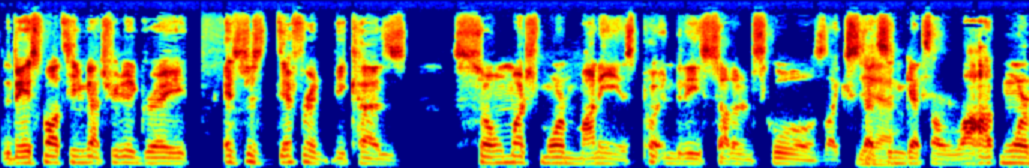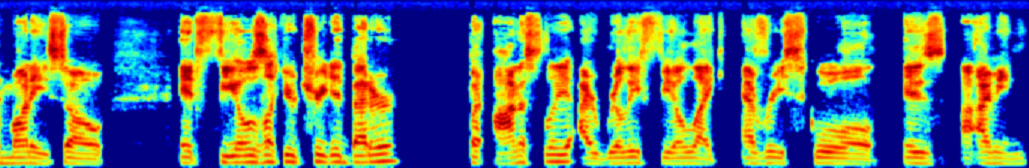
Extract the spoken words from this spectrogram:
the baseball team got treated great. It's just different because so much more money is put into these southern schools. Like Yeah. Stetson gets a lot more money, so it feels like you're treated better. But honestly, I really feel like every school is I mean,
